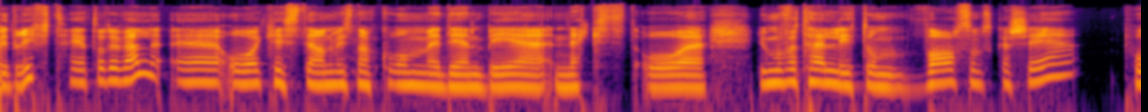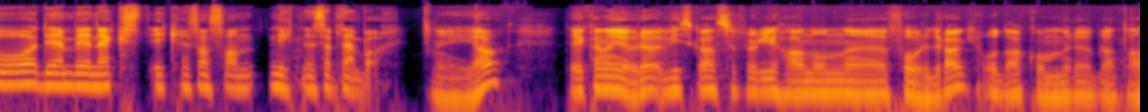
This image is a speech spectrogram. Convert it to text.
Bedrift, heter det vel. Eh, og Kristian, vi snakker om DNB Next, og du må fortelle litt om hva som skal skje på DNB Next i Kristiansand 19.9. Ja, det kan jeg gjøre. Vi skal selvfølgelig ha noen eh, foredrag, og da kommer bl.a.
